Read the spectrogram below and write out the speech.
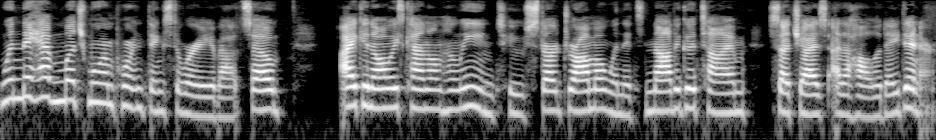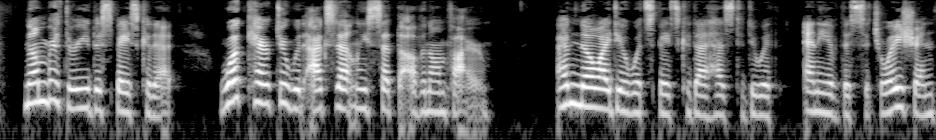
when they have much more important things to worry about. So I can always count on Helene to start drama when it's not a good time, such as at a holiday dinner. Number three, the Space Cadet. What character would accidentally set the oven on fire? I have no idea what Space Cadet has to do with any of this situation,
